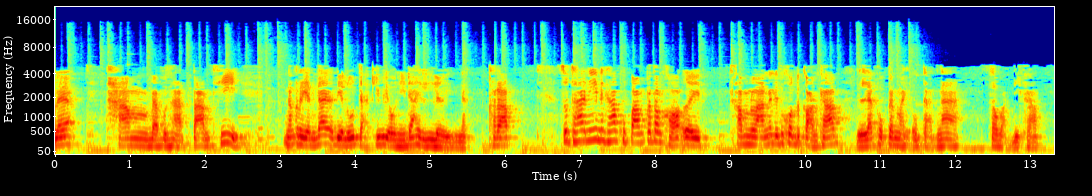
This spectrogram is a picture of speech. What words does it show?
และทำแบบฝึกหัดตามที่นักเรียนได้เรียนรู้จากคลิปวิดีโอนี้ได้เลยนะครับ สุดท้ายนี้นะครับครูปั๊มก็ต้องขอเอ่ยคำลานักเรียนทุกคนไปก่อนครับ และพบกันใหม่โอกาสหน้า สวัสดีครับ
